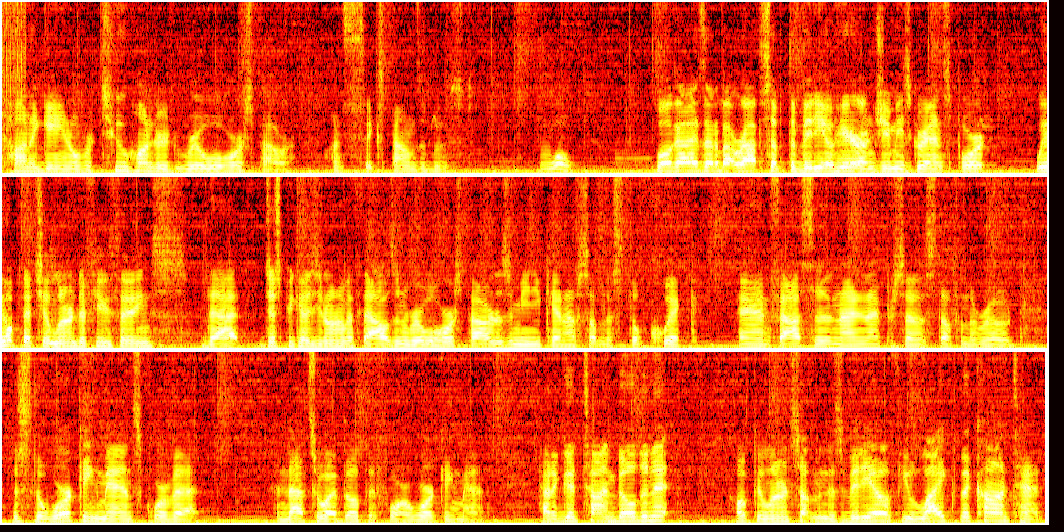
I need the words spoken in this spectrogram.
ton of gain, over 200 rear wheel horsepower on six pounds of boost. Whoa. Well guys, that about wraps up the video here on Jimmy's Grand Sport. We hope that you learned a few things, that just because you don't have a thousand rear wheel horsepower doesn't mean you can't have something that's still quick and faster than 99% of the stuff on the road. This is the working man's Corvette, and that's who I built it for, a working man. Had a good time building it. Hope you learned something in this video. If you like the content,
